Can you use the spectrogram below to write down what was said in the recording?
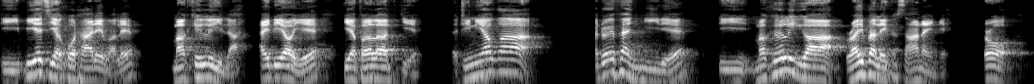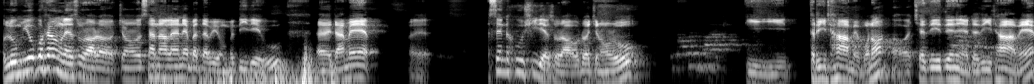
ဒီ PSG ကခေါ်ထားတဲ့ပါလေမာကီလီလားအဲ့တယောက်ရဲ့ဒီကဘာလာရဲ့ဒီနှစ်ယောက်ကအတွေ့အဖက်ညီတယ်ဒီမာကီလီက right back လေးကစားနိုင်တယ်အဲ့တော့ ဘယ်လိုမျိုးပတ်ထုံလဲဆိုတာတော့ကျွန်တော်တို့ဆန်နာလန်နဲ့ပတ်သက်ပြီးမသိသေးဘူးအဲဒါပေမဲ့အဲအဆင့်တစ်ခုရှိတယ်ဆိုတာကိုတော့ကျွန်တော်တို့ဒီသတိထားရမယ်ပေါ့နော်ချက်စီအသင်းနဲ့သတိထားရမယ်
